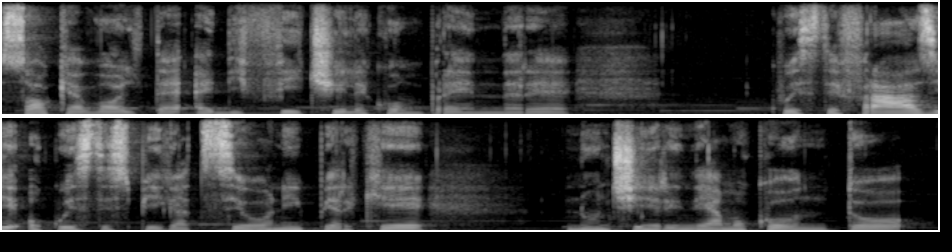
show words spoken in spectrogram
So che a volte è difficile comprendere queste frasi o queste spiegazioni perché non ci rendiamo conto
